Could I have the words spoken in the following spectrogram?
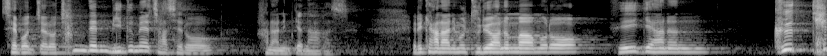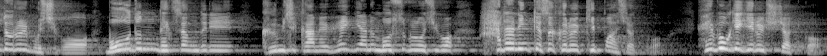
세 번째로 참된 믿음의 자세로 하나님께 나아갔어요. 이렇게 하나님을 두려워하는 마음으로 회개하는 그 태도를 보시고 모든 백성들이 금식하며 회개하는 모습을 보시고 하나님께서 그를 기뻐하셨고 회복의 길을 주셨고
